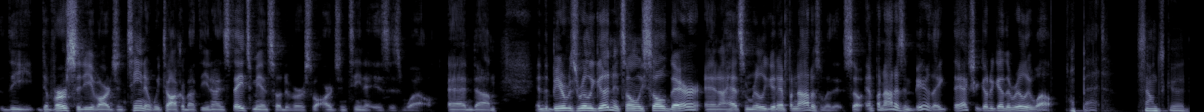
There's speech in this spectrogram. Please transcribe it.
the diversity of Argentina. We talk about the United States being so diverse, well, Argentina is as well. And um, and the beer was really good, and it's only sold there. And I had some really good empanadas with it. So empanadas and beer, they they actually go together really well. I'll bet. Sounds good.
